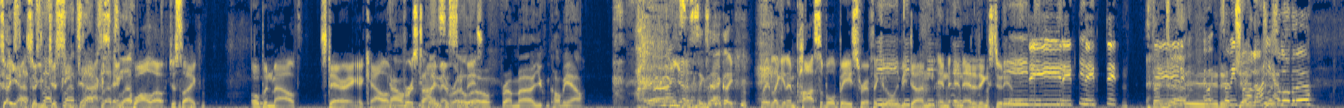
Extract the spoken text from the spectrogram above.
So yeah, so you slap, just slap, see slap, Dax slap, and slap. Qualo just like open mouth staring at Callum. Callum, First he time plays the ever on a bass. solo from uh, You Can Call Me Al. yes, exactly. Played like an impossible bass riff that could only be done in an editing studio. So, I mean, John Bertani Entwistle have, over there?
